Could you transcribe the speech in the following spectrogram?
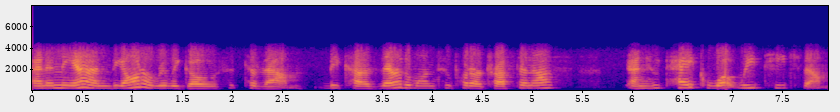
And in the end, the honor really goes to them because they're the ones who put our trust in us and who take what we teach them.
